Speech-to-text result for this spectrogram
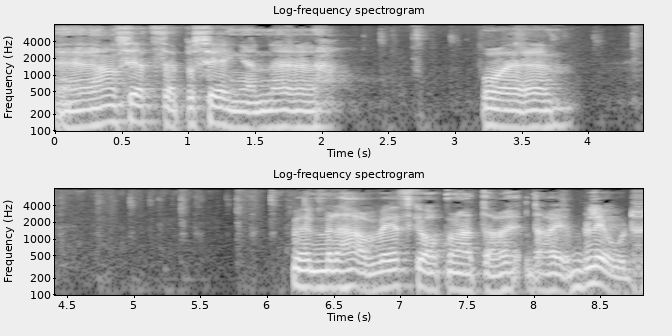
Eh, han sätter sig på sängen eh, och eh, med, med det här vetskapen att där, där är blod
